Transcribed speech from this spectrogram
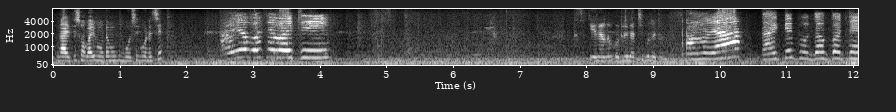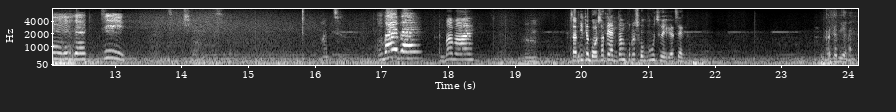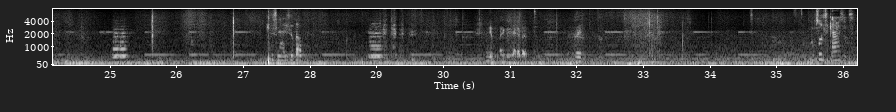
গাড়িতে সবাই মোটামুটি বসে পড়েছে। আমিও বসে বলছি কোথায় যাচ্ছি বলে দিন আমরা গাড়িতে পুজো করতে যাচ্ছি। আচ্ছা। Bye bye. বাই বাই চাঁদিটা বর্ষাতে একদম পুরো সবুজ হয়ে গেছে একদম। চলছে কেমন চলছে?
